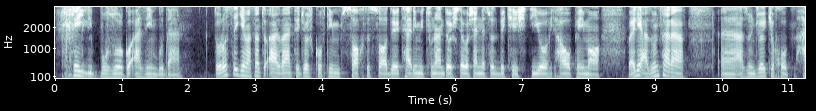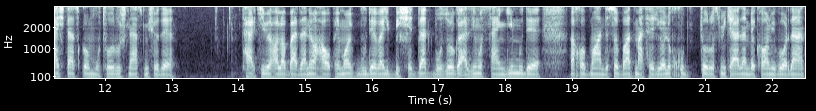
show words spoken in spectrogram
خیلی بزرگ و عظیم بودن. درسته که مثلا تو ادوانتیجاش گفتیم ساخت ساده تری می‌تونن داشته باشن نسبت به کشتی و هواپیما ولی از اون طرف از اونجایی که خب هشت دستگاه موتور روش نصب می‌شده ترکیب حالا بدنه و هواپیما بوده ولی به شدت بزرگ و عظیم و سنگین بوده. و خب مهندسا باید متریال خوب درست می‌کردن به کار میبردن.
